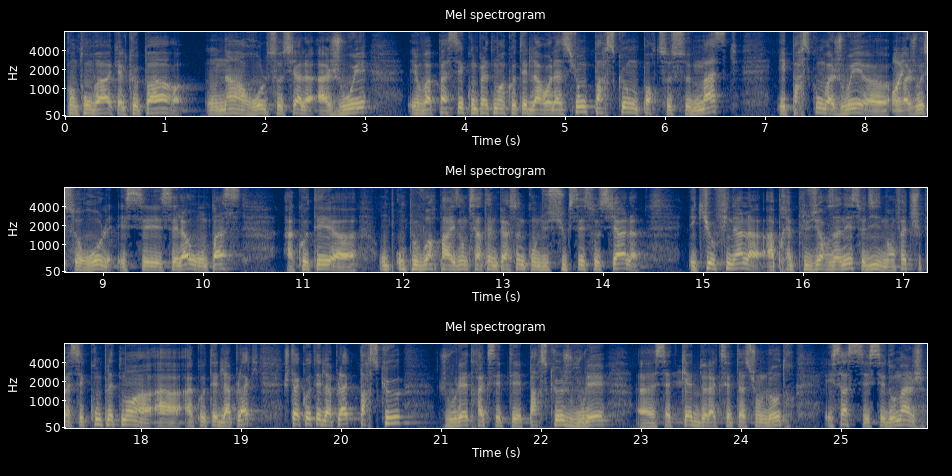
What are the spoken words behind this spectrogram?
quand on va quelque part, on a un rôle social à jouer et on va passer complètement à côté de la relation parce qu'on porte ce, ce, masque et parce qu'on va jouer, euh, oui. on va jouer ce rôle et c'est là où on passe à côté. Euh, on, on peut voir par exemple certaines personnes qui ont du succès social et qui au final, après plusieurs années, se disent mais en fait je suis passé complètement à, à, à côté de la plaque. J'étais à côté de la plaque parce que je voulais être accepté, parce que je voulais euh, cette quête de l'acceptation de l'autre. Et ça, c'est dommage.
